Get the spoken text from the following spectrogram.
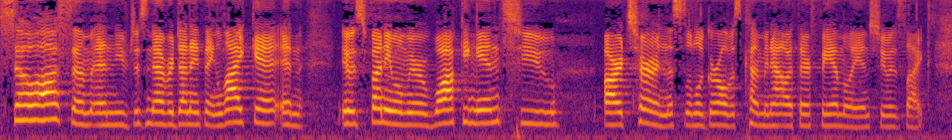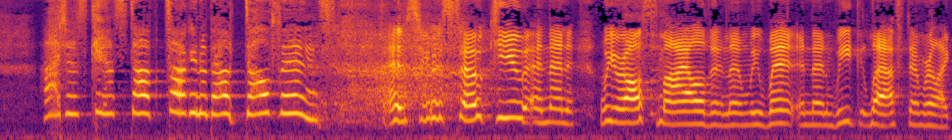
so awesome, and you've just never done anything like it. And it was funny when we were walking into our turn, this little girl was coming out with her family, and she was like, I just can't stop talking about dolphins. and she was so cute. And then we were all smiled, and then we went, and then we left, and we're like,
